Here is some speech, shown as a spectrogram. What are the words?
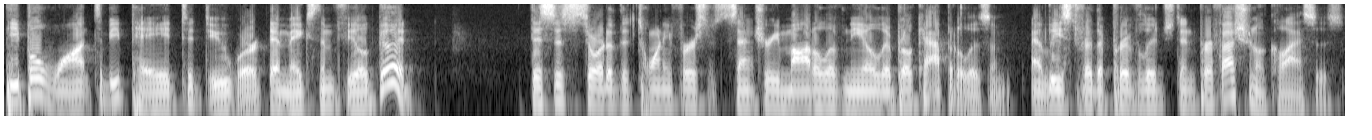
People want to be paid to do work that makes them feel good. This is sort of the 21st century model of neoliberal capitalism, at least for the privileged and professional classes.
